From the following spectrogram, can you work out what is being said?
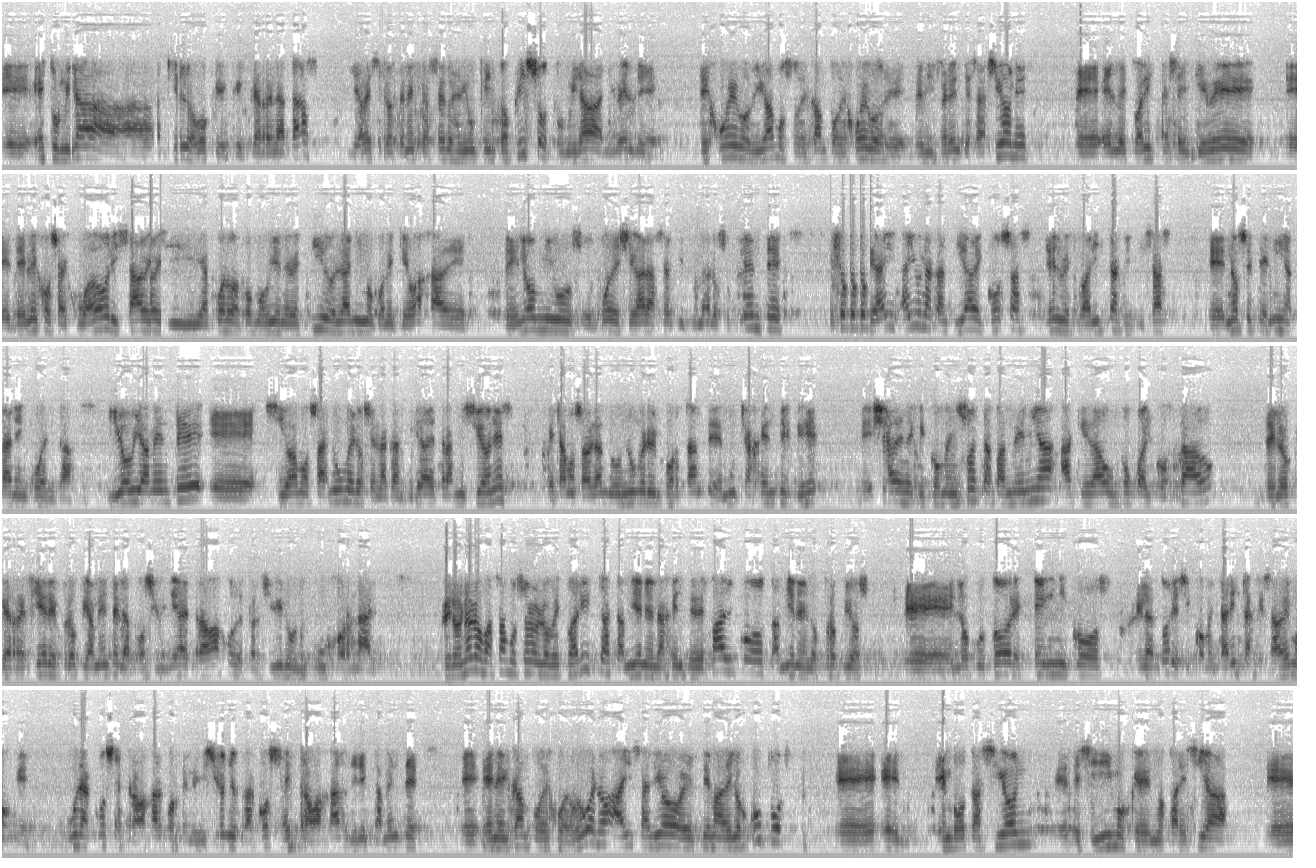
Eh, es tu mirada, cielo, vos que, que, relatás, y a veces lo tenés que hacer desde un quinto piso, tu mirada a nivel de, juego, digamos, o de campo de juego de diferentes acciones. Eh, el vestuarista es el que ve eh, de lejos al jugador y sabe si de acuerdo a cómo viene vestido, el ánimo con el que baja del ómnibus eh, puede llegar a ser titular o suplente. Yo creo que hay, hay una cantidad de cosas del vestuarista que quizás no se tenía tan en cuenta. Y obviamente, si vamos a números en la cantidad de transmisiones, estamos hablando de un número importante de mucha gente que ya desde que comenzó esta pandemia ha quedado un poco al costado de lo que refiere propiamente la posibilidad de trabajo de percibir un, jornal. Pero no nos basamos solo en los vestuaristas, también en la gente de palco, también en los propios eh, locutores, técnicos, relatores y comentaristas que sabemos que una cosa es trabajar por televisión y otra cosa es trabajar directamente eh, en el campo de juego. Y bueno, ahí salió el tema de los cupos, eh, en, votación decidimos que nos parecía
